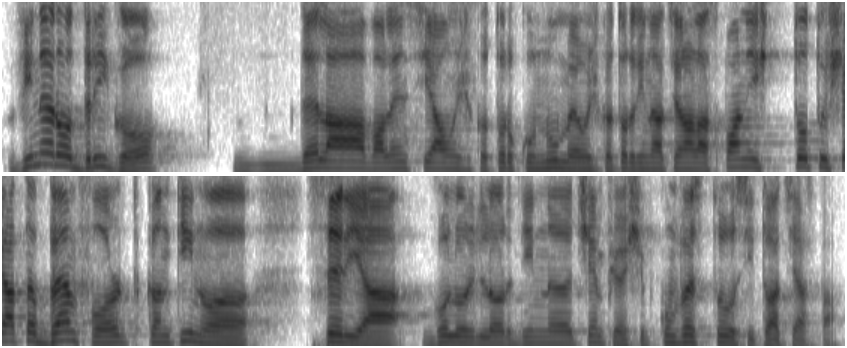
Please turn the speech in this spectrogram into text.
vine Rodrigo de la Valencia, un jucător cu nume, un jucător din Naționala Spaniei și totuși, iată, Bamford continuă seria golurilor din uh, Championship. Cum vezi tu situația asta?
